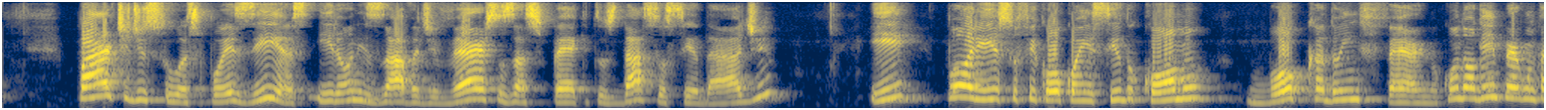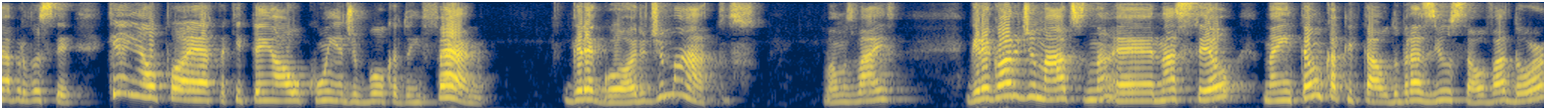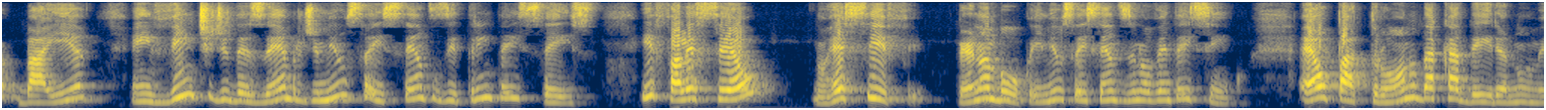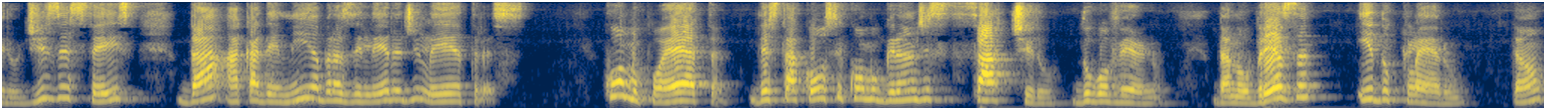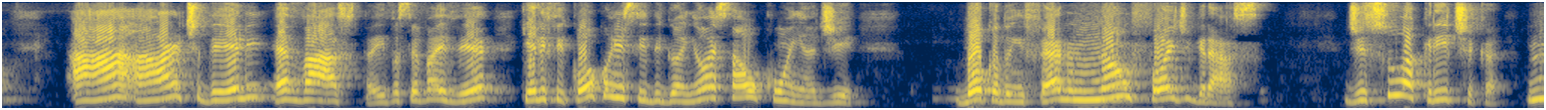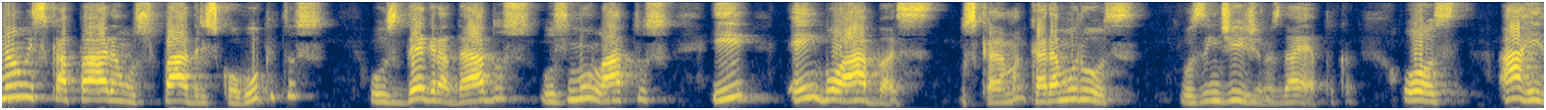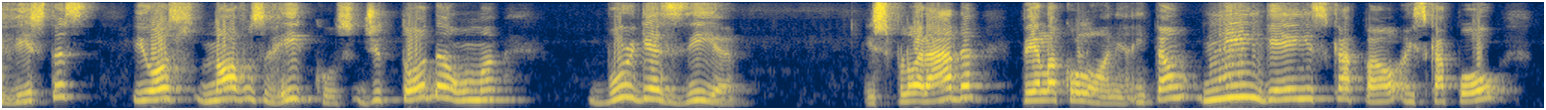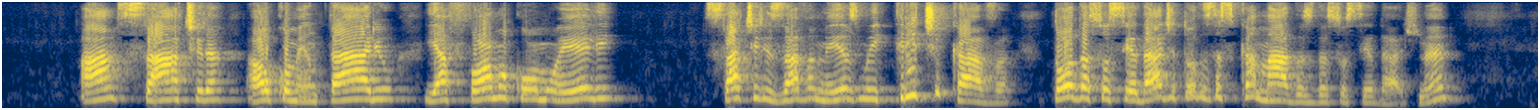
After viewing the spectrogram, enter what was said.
Parte de suas poesias ironizava diversos aspectos da sociedade e por isso ficou conhecido como Boca do Inferno. Quando alguém perguntar para você quem é o poeta que tem a alcunha de Boca do Inferno, Gregório de Matos. Vamos mais? Gregório de Matos é, nasceu na então capital do Brasil, Salvador, Bahia, em 20 de dezembro de 1636 e faleceu no Recife, Pernambuco, em 1695. É o patrono da cadeira número 16 da Academia Brasileira de Letras. Como poeta, destacou-se como grande sátiro do governo, da nobreza e do clero. Então, a, a, arte dele é vasta e você vai ver que ele ficou conhecido e ganhou essa alcunha de Boca do Inferno não foi de graça. De sua crítica não escaparam os padres corruptos, os degradados, os mulatos e emboabas, os caramurus, os indígenas da época, os arrivistas e os novos ricos de toda uma burguesia explorada pela colônia. Então, ninguém escapou, escapou à sátira, ao comentário e à forma como ele satirizava mesmo e criticava toda a sociedade todas as camadas da sociedade, né?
